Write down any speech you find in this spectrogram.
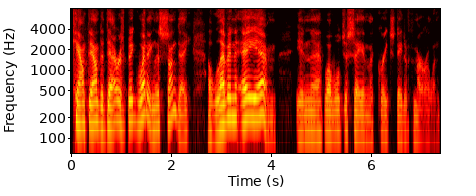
Countdown to Dara's big wedding this Sunday, 11 a.m. in, uh, well, we'll just say in the great state of Maryland.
